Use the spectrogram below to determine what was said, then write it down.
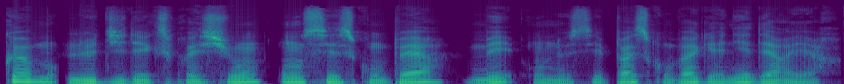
Comme le dit l'expression, on sait ce qu'on perd, mais on ne sait pas ce qu'on va gagner derrière.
